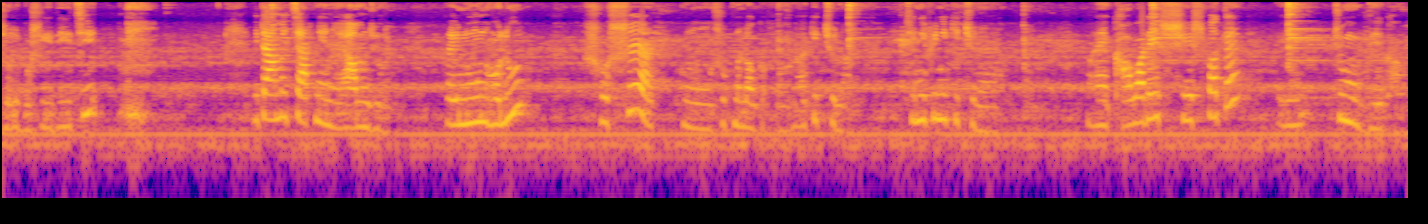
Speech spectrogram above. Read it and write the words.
ঝোল বসিয়ে দিয়েছি। এটা আমের চাটনি নয়, আম ঝোল। এই নুন, হলুদ, সর্ষে আর শুকনো লঙ্কা ফোড়ন আর কিচ্ছু না। চিনি ফিনি কিচ্ছু না। মানে খাবারের শেষ পাতে এই চুমুক দিয়ে খাওয়া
